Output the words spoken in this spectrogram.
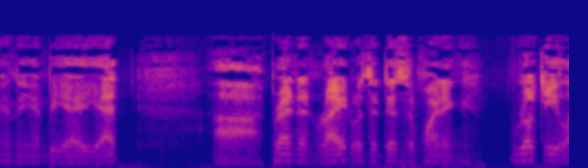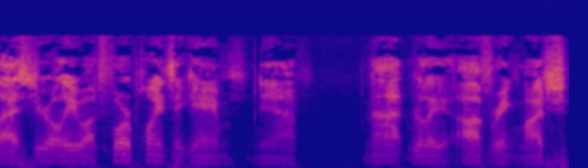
in the NBA yet. Uh, Brandan Wright was a disappointing rookie last year, only about four points a game. Yeah, not really offering much.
